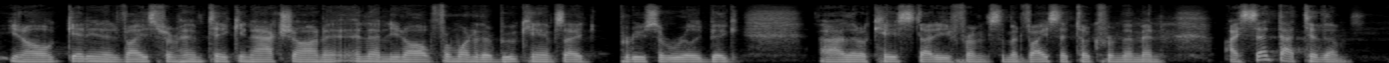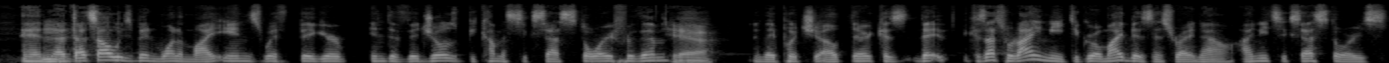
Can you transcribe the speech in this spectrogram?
you know, getting advice from him, taking action on it. And then, you know, from one of their boot camps, I produced a really big uh, little case study from some advice I took from them and I sent that to them. And mm-hmm. uh, that's always been one of my ins with bigger individuals, become a success story for them. Yeah and they put you out there because they because that's what I need to grow my business right now. I need success stories.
